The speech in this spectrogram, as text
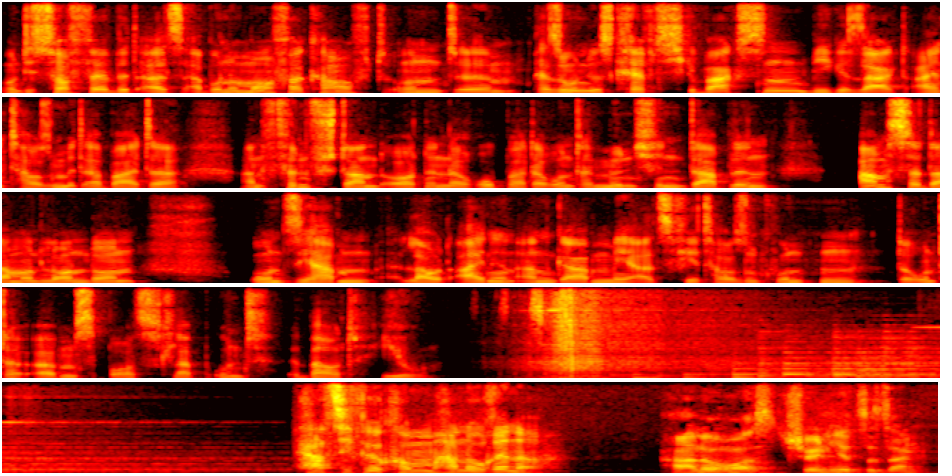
Und die Software wird als Abonnement verkauft und äh, Personio ist kräftig gewachsen. Wie gesagt, 1000 Mitarbeiter an fünf Standorten in Europa, darunter München, Dublin, Amsterdam und London. Und sie haben laut eigenen Angaben mehr als 4000 Kunden, darunter Urban Sports Club und About You. Herzlich willkommen, Hanno Renner. Hallo Horst, schön hier zu sein.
